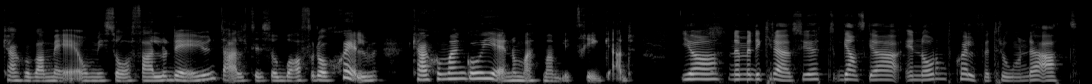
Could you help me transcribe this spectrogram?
kanske vara med om i så fall och det är ju inte alltid så bra för då själv kanske man går igenom att man blir triggad. Ja, nej men det krävs ju ett ganska enormt självförtroende att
